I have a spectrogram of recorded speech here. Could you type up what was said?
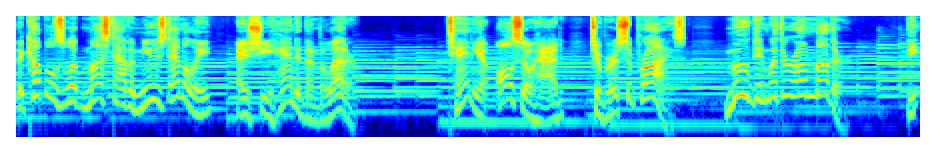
The couple's look must have amused Emily as she handed them the letter. Tanya also had, to her surprise, moved in with her own mother. The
